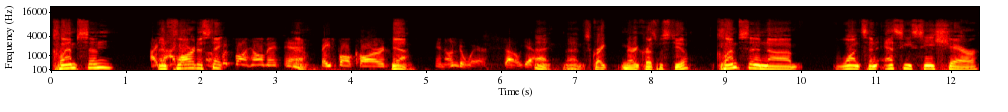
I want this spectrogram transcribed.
Clemson I and Florida State. football helmet and Yeah. baseball cards Yeah. and underwear. So yeah. Hey, man, it's great. Merry Christmas to you. Clemson uh, wants an SEC share,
